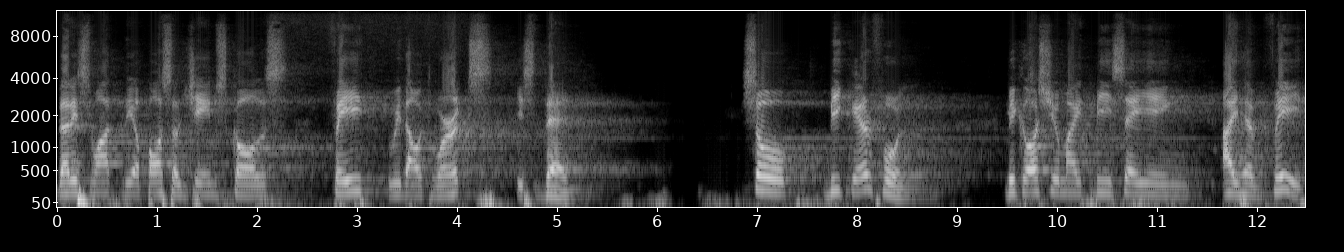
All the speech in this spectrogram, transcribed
That is what the Apostle James calls faith without works is dead. So be careful because you might be saying, I have faith,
